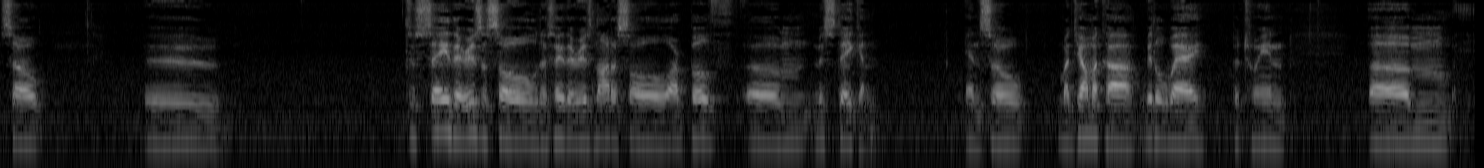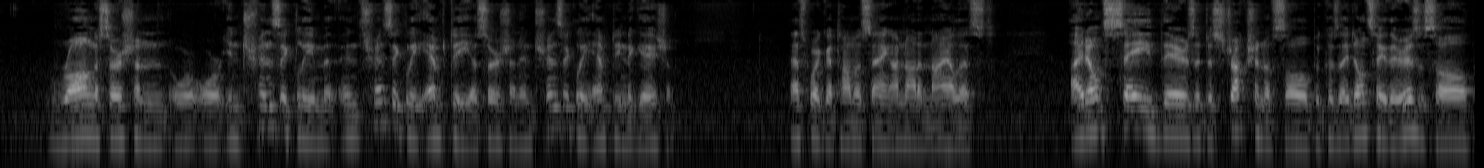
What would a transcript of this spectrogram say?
So. Uh, to say there is a soul, to say there is not a soul, are both um, mistaken. And so, Madhyamaka, middle way between um, wrong assertion or, or intrinsically intrinsically empty assertion, intrinsically empty negation. That's why Gautama is saying, I'm not a nihilist. I don't say there's a destruction of soul because I don't say there is a soul.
